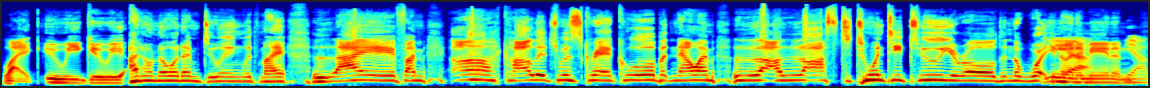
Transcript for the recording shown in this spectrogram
like ooey gooey. I don't know what I'm doing with my life. I'm, uh, college was great, cool, but now I'm lo- a lost 22 year old in the world. You know what I mean? And yeah.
